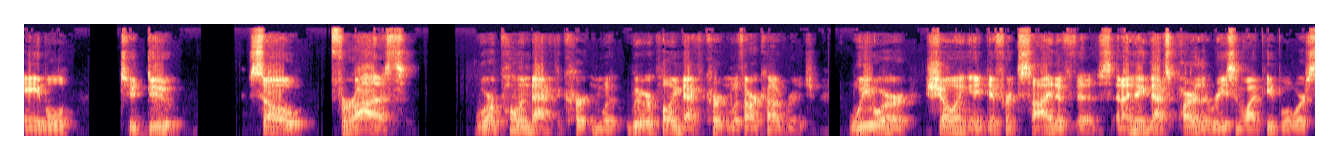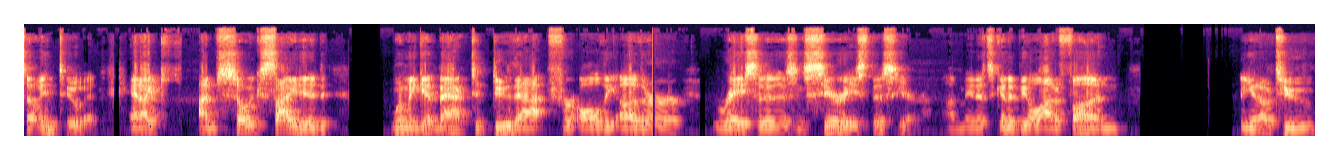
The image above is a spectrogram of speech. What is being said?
able to do. So for us, we're pulling back the curtain with we were pulling back the curtain with our coverage. We were showing a different side of this. And I think that's part of the reason why people were so into it. And I I'm so excited when we get back to do that for all the other races and series this year. I mean, it's going to be a lot of fun, you know, to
